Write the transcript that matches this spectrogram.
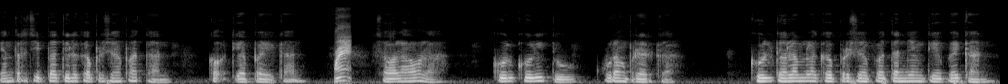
yang tercipta di lega persahabatan kok diabaikan? Seolah-olah gol-gol itu kurang berharga. Gol dalam laga persahabatan yang diabaikan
